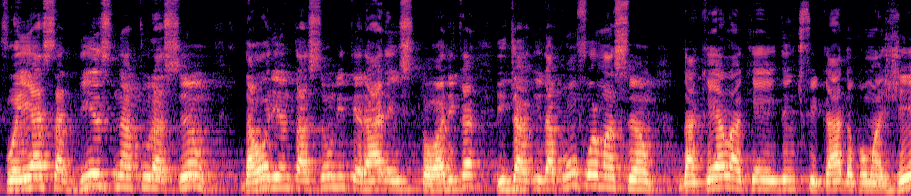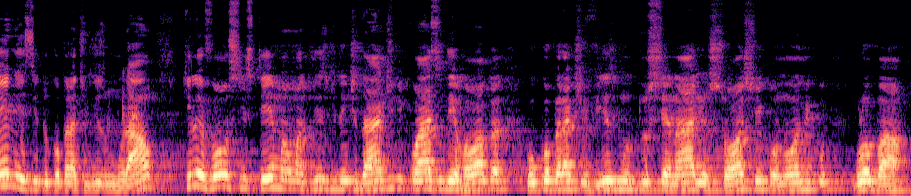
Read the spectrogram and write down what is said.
Foi essa desnaturação da orientação literária histórica e da, e da conformação daquela que é identificada como a gênese do cooperativismo rural, que levou o sistema a uma crise de identidade que quase derroga o cooperativismo do cenário socioeconômico global.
